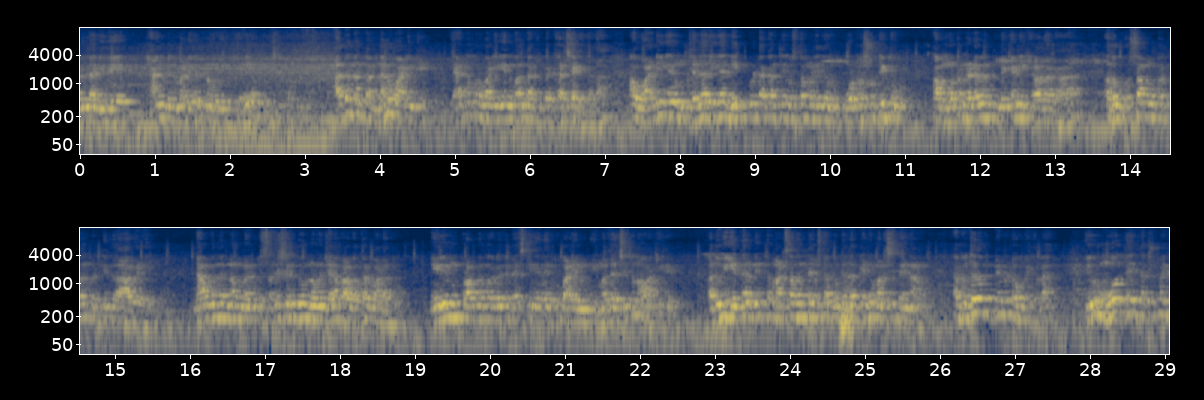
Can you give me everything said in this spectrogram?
ಬಿಲ್ ಆಗಿದೆ, ಹ್ಯಾಂಗ್ ಬಿಲ್ ಮಾಡಿದ್ರೆ ನಾವು ಕೇಳಿ ಅದ ನಂತರ ನನ್ನ ವಾಡಿಗೆ, ಎರಡು ನಂಬರ್ ವಾಡಿಗೆ ಏನು ಒಂದು ಲಕ್ಷ ರೂಪಾಯಿ ಖರ್ಚಾಗಿತ್ತಲ್ಲ ಆ ವಾಡಿಗೆ ಜನರಿಗೆ ನೀರು ಕುಡ್ಲಾಕಂತ ವ್ಯವಸ್ಥೆ ಮಾಡಿದ್ದು ಮೋಟರ್ ಸುಟ್ಟಿತ್ತು. ಆ ಮೋಟರ್ ನಡೆಯಲ್ಲ ಮೆಕ್ಯಾನಿಕ್ ಹೇಳಿದಾಗ, ಅದು ಹೊಸ ಮೋಟರ್ ತಂದು ಬಿಟ್ಟಿದ್ದು ಆ ವೇಳೆ. ನಾವು ಬಂದ್ರೆ ನಮ್ಮ ಸದಸ್ಯರಿದ್ದು ನಮ್ಮ ಜನ ಭಾಳ ಒತ್ತಡ ಮಾಡೋದು. ನೀರಿನ ಪ್ರಾಬ್ಲಮ್ ಆಗಿರೋದು ಬೇಸಿಗೆ ದಿನ ಇತ್ತು ಭಾಳ ಎಮರ್ಜೆನ್ಸಿ ನಾವು ಹಾಕಿದ್ದೇವೆ ಅದು ಎದರ್ ನಿಂತು ಮಾಡಿಸೋದಂತ ವ್ಯವಸ್ಥೆ ಗುದ್ದದ ಕೈಲಿ ಮಾಡಿಸಿದ್ದೇನೆ ನಾನು. ಆ ಗುದ್ದದ ಪೇಮೆಂಟ್ ಹೋಗ್ಬೇಕಲ್ಲ? ಇವರು ಮೂವತ್ತೈದು ಲಕ್ಷ ರೂಪಾಯಿ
